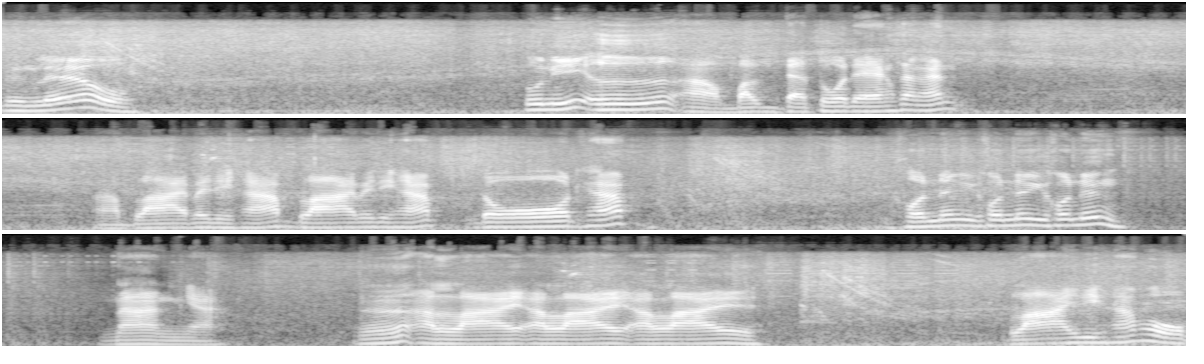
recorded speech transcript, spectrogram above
หนึ่งเร็ว ตัวนี้เอออ้าวแต่ตัวแดงซะงั้นอ่าบลายไปดิครับบลายไปดิครับ โดดครับอีกคนนึงอีกคนนึงอีกคนนึงนั่นไงเอออะไรอะไรอะไรบลายดีครับผม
